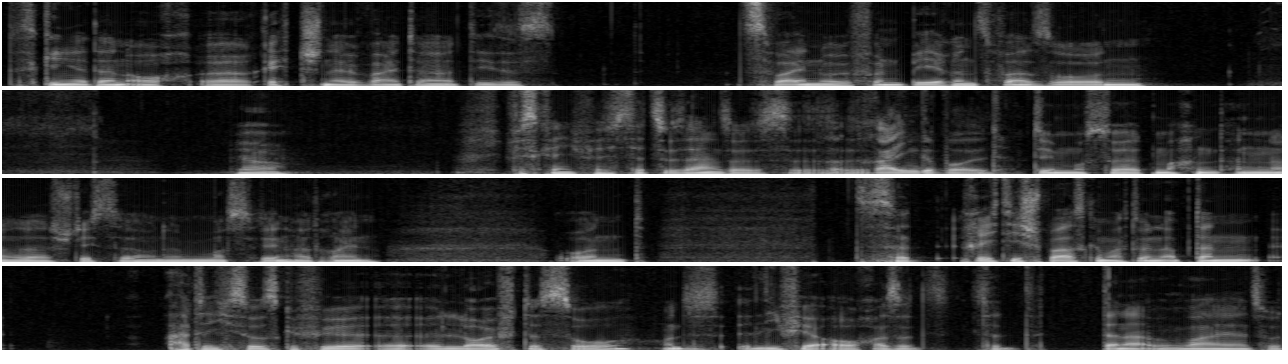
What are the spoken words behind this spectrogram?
das ging ja dann auch äh, recht schnell weiter. Dieses 2-0 von Behrens war so ein, ja, ich weiß gar nicht, was ich dazu sagen soll. Das, das, Reingewollt. Den musst du halt machen dann, ne? Da stehst du und dann machst du den halt rein. Und das hat richtig Spaß gemacht und ab dann hatte ich so das Gefühl, äh, läuft es so und es lief ja auch. Also dann war ja so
